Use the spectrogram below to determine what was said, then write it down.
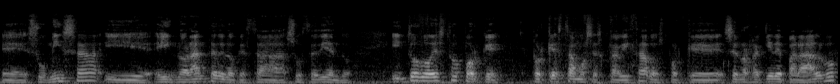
eh, sumisa y, e ignorante de lo que está sucediendo. Y todo esto por qué ¿Por qué estamos esclavizados? Porque se nos requiere para algo.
